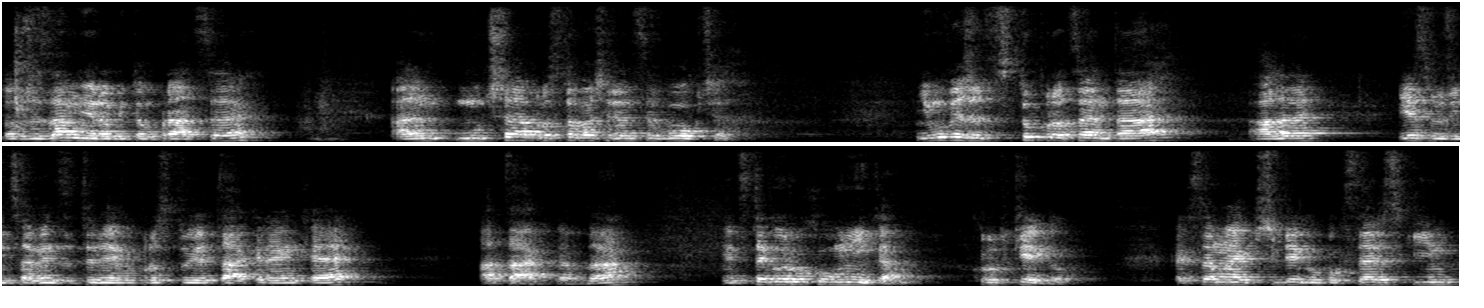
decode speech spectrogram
dobrze za mnie robi tą pracę, ale mu trzeba prostować ręce w łokciach. Nie mówię, że w 100%, ale jest różnica między tym, jak wyprostuję tak rękę, a tak, prawda? Więc tego ruchu unikam, krótkiego. Tak samo jak przy biegu bokserskim,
